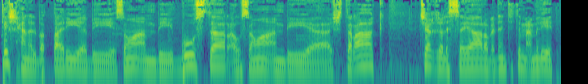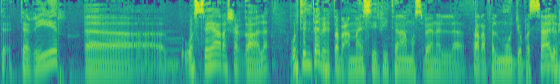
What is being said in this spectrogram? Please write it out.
تشحن البطارية ب- سواء ببوستر أو سواء باشتراك تشغل السيارة بعدين تتم عملية التغيير. آه والسيارة شغالة وتنتبه طبعا ما يصير في تلامس بين الطرف الموجب والسالب.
